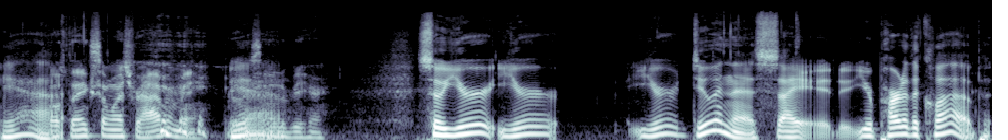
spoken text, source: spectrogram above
yeah. Well, thanks so much for having me. Yeah. excited to be here. So you're you're you're doing this. I you're part of the club.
